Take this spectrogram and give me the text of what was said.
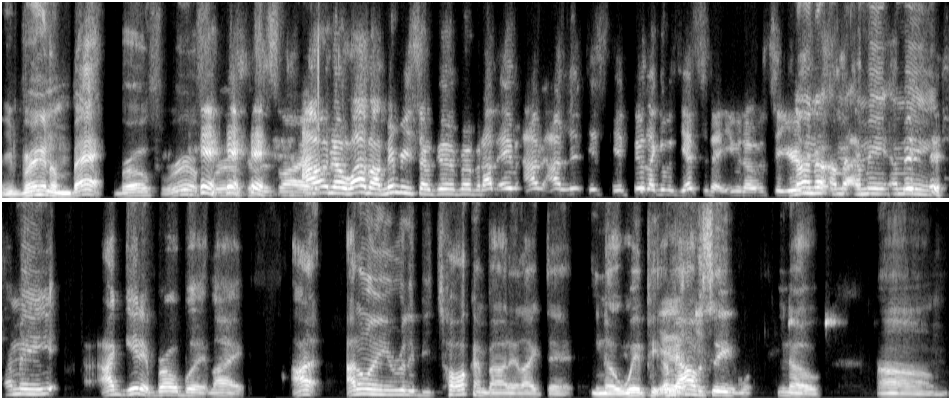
You bringing them back, bro, for real, for real. It's like I don't know why my memory's so good, bro, but I'm able, I, I, it feels like it was yesterday, even though it was two years. No, ago. no, I mean, I mean, I mean, I mean, I get it, bro, but like, I, I don't even really be talking about it like that, you know, with people. Yeah. I mean, obviously, you know, um,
